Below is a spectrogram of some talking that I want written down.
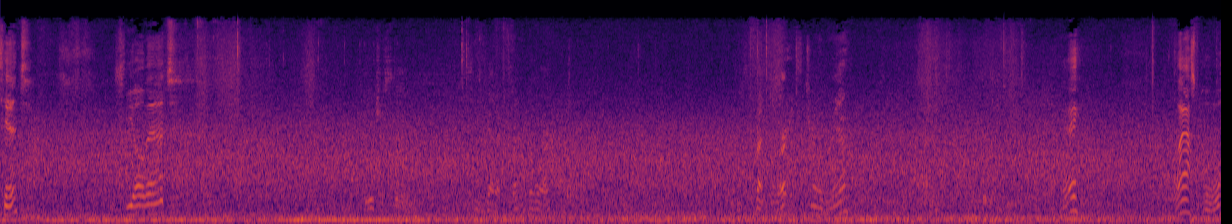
Tent. See all that? Interesting. We've got a front door. Front door. Let's turn it around. Okay. Glass pole.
